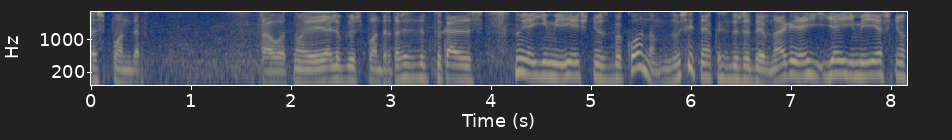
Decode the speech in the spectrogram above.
е, шпондер. Та от, ну, я, люблю шпондер. Тож, якщо ти кажеш, ну я їм яєчню з беконом, звучить ну, якось дуже дивно. Я, я їм яєчню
